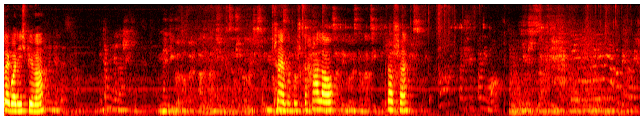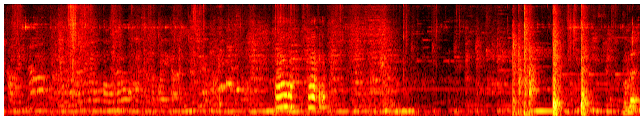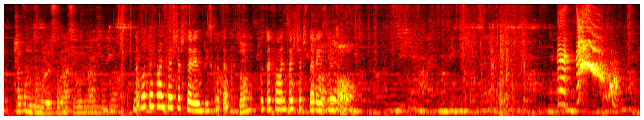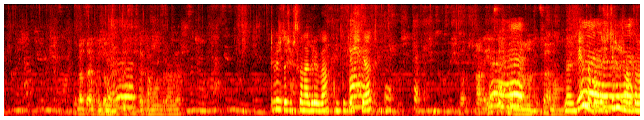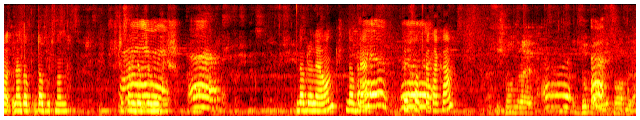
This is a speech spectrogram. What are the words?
Kto tak ładnie śpiewa? Trzymaj papuszkę. Halo. Proszę. Coś się ogóle, czemu oni tą restaurację wybrali w ogóle? No bo TVN24 jest blisko, tak? Co? Bo TVN24 jest A, blisko. no. Chyba tak, to dobrze, że ty jesteś taka mądra, wiesz? Ty wiesz, że to się wszystko nagrywa i pójdzie w świat? No, ale jesteś mądra, no to co ja mam? No wiem, no bardzo się cieszę, że mam to na, na do, dowód mam. Że Czasami dobrze mówisz. Dobre, Leon. Dobre. Pychotka taka. Jesteś mądra jak dupa jest mądra.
